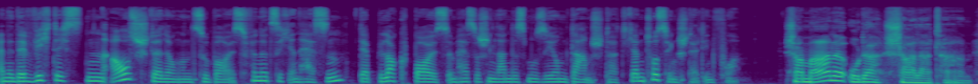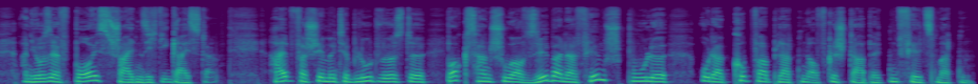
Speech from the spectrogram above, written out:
Eine der wichtigsten Ausstellungen zu Beuys findet sich in Hessen, der Block Beuys im Hessischen Landesmuseum Darmstadt. Jan Tussing stellt ihn vor. Schamane oder Scharlatan. An Josef Beuys scheiden sich die Geister. Halb verschimmelte Blutwürste, Boxhandschuhe auf silberner Filmspule oder Kupferplatten auf gestapelten Filzmatten.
